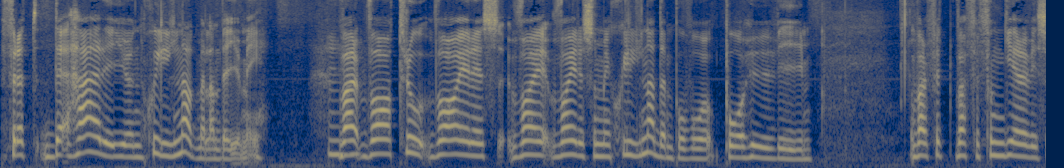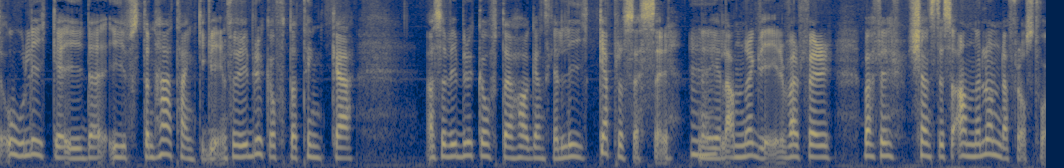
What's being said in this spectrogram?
för att det här är ju en skillnad mellan dig och mig. Mm. Vad, vad, tro, vad, är det, vad, är, vad är det som är skillnaden på, vår, på hur vi... Varför, varför fungerar vi så olika i, det, i just den här tankegrejen? För vi brukar ofta tänka... Alltså vi brukar ofta ha ganska lika processer när det Mm. gäller andra grejer. Varför, varför känns det så annorlunda för oss två?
